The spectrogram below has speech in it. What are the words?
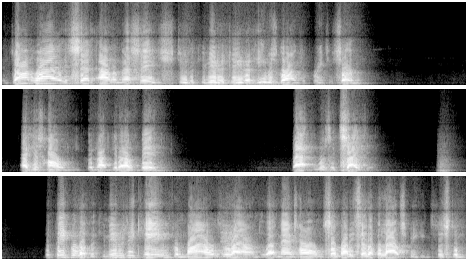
and John Wise sent out a message to the community that he was going to preach a sermon at his home. He could not get out of bed. That was exciting. The people of the community came from miles around to that man's home. Somebody set up a loudspeaking system.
